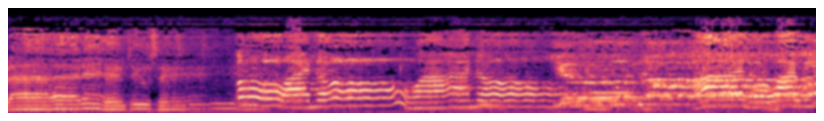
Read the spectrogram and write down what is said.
ride and to sing. Oh, I know, I know. You know. I know why we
